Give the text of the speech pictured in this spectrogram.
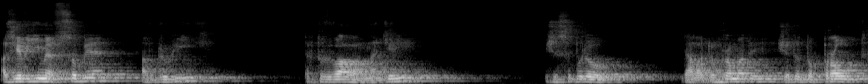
A že vidíme v sobě a v druhých, tak to vyvolává naději, že se budou dávat dohromady, že tento proud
